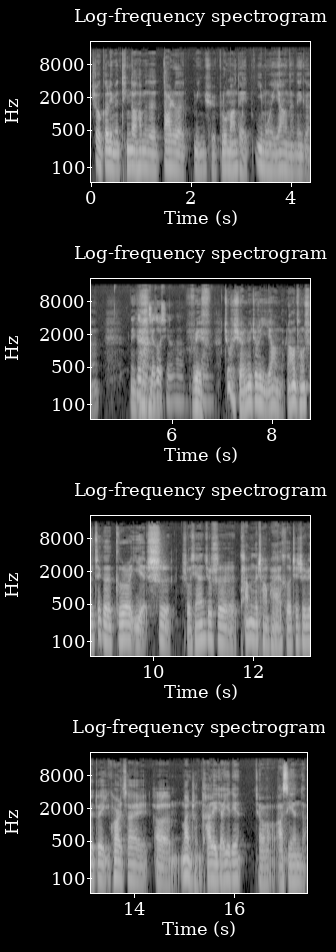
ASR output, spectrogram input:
这首歌里面听到他们的大热名曲 Blue Monday 一模一样的那个那个节奏型，啊，riff，就是旋律就是一样的。然后同时这个歌也是，首先就是他们的厂牌和这支乐队一块在呃曼城开了一家夜店，叫 RCN 的。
